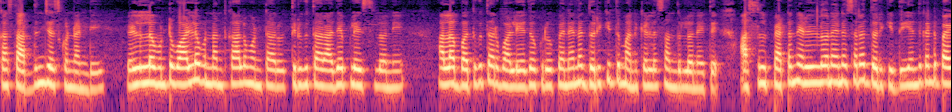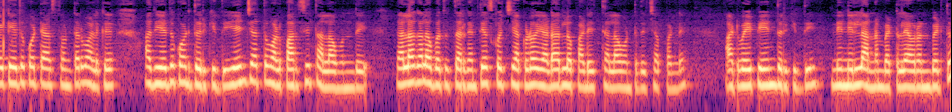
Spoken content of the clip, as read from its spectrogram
కాస్త అర్థం చేసుకోండి ఇళ్ళల్లో ఉంటూ వాళ్ళే ఉన్నంతకాలం ఉంటారు తిరుగుతారు అదే ప్లేస్లోని. అలా బతుకుతారు వాళ్ళు ఏదో ఒక రూపాయనైనా దొరికిద్ది మనకెళ్ళ సందుల్లోనైతే. అసలు పెట్టని ఇళ్ళలోనైనా సరే దొరికిద్ది. ఎందుకంటే బయట ఏదో ఒకటి వేస్తుంటారు వాళ్ళకి అది ఏదో ఒకటి దొరికిద్ది. ఏం చేస్తాం? వాళ్ళ పరిస్థితి అలా ఉంది. ఎలాగలా బతుకుతారు? కానీ తీసుకొచ్చి ఎక్కడో ఎడారిలో పడేస్తే ఎలా ఉంటుంది చెప్పండి? అటువైపు ఏం దొరికిద్ది? నేను ఇల్లు అన్నం పెట్టలే ఎవరైనా పెడితే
